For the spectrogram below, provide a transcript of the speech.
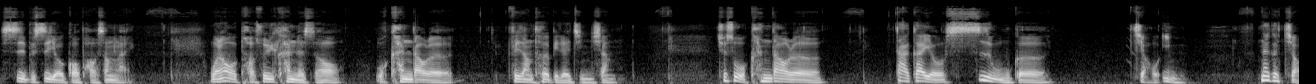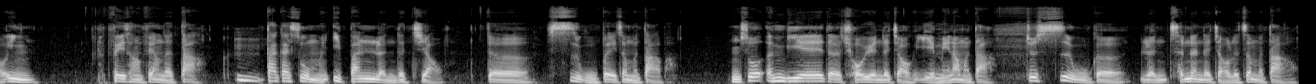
是不是有狗跑上来。我让我跑出去看的时候，我看到了非常特别的景象，就是我看到了大概有四五个脚印，那个脚印非常非常的大，嗯大概是我们一般人的脚的四五倍这么大吧。你说 NBA 的球员的脚也没那么大，就是四五个人成人的脚的这么大哦，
